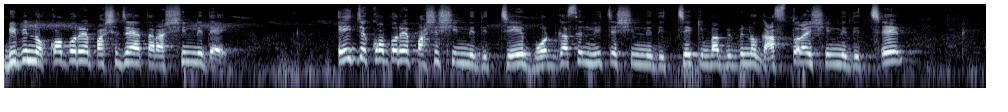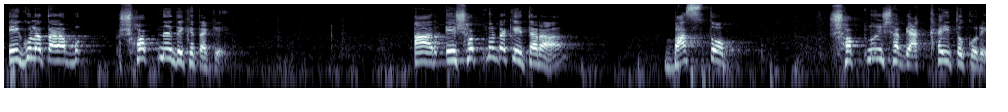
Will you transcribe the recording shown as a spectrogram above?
বিভিন্ন কবরের পাশে যায় তারা সিন্নি দেয়। এই যে কবরের পাশে সিন্নি দিচ্ছে, বট গাছের নিচে সিন্নি দিচ্ছে, কিংবা বিভিন্ন গাছতলায় সিন্নি দিচ্ছে, এগুলা তারা স্বপ্নে দেখে থাকে। আর এই স্বপ্নটাকে তারা বাস্তব স্বপ্ন হিসাবে আখ্যায়িত করে।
